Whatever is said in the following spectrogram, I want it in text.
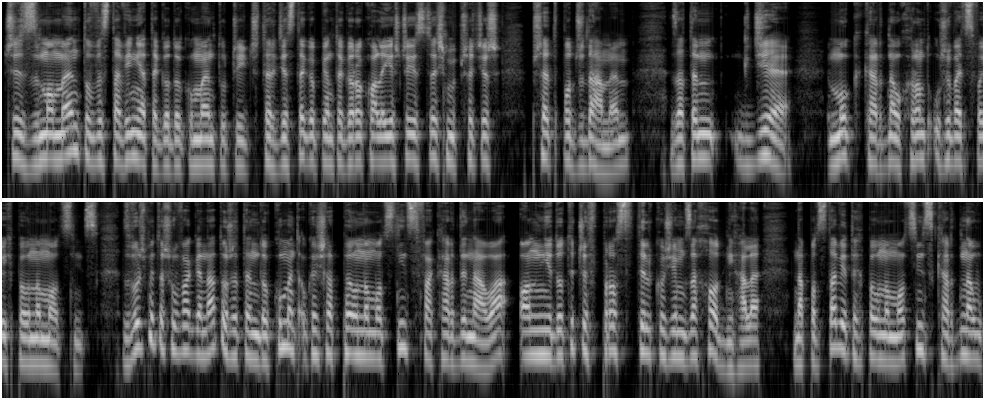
czy z momentu wystawienia tego dokumentu, czyli 45 roku, ale jeszcze jesteśmy przecież przed Poczdamem. Zatem gdzie? mógł kardynał Chront używać swoich pełnomocnic. Zwróćmy też uwagę na to, że ten dokument określa pełnomocnictwa kardynała. On nie dotyczy wprost tylko ziem zachodnich, ale na podstawie tych pełnomocnic kardynał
